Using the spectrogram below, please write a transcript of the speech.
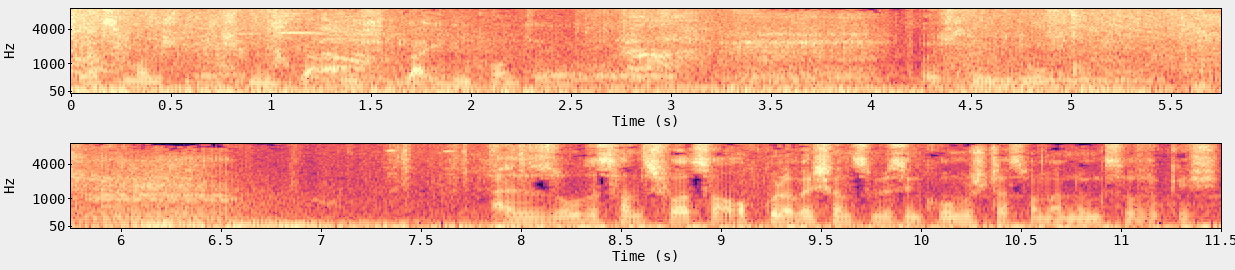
das erste Mal gespielt das Spiel gar nicht leiden konnte. Weil ich es irgendwie doof fand. Also so, das fand ich vorher zwar auch cool, aber ich fand es ein bisschen komisch, dass man dann nirgendwo wirklich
